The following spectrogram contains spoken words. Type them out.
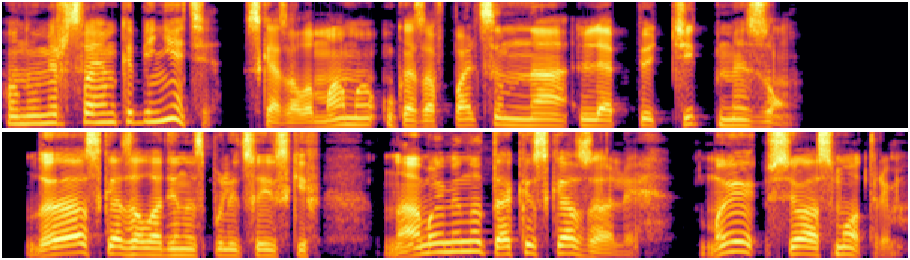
он умер в своем кабинете», — сказала мама, указав пальцем на «La Petite Maison». «Да», — сказал один из полицейских, — «нам именно так и сказали. Мы все осмотрим».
